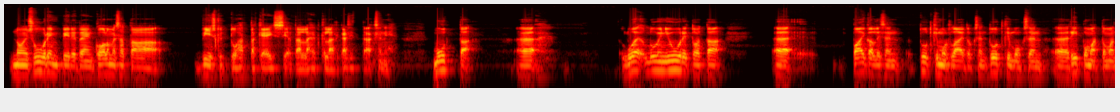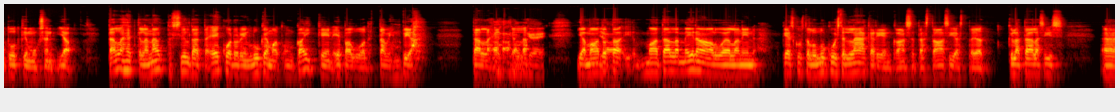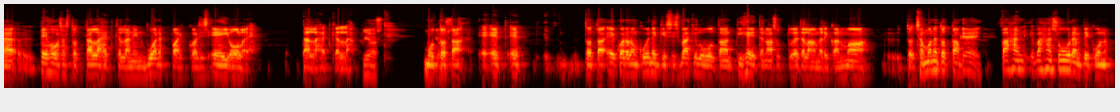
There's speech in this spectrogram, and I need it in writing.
noin suurin piirtein 350 000 keissiä tällä hetkellä käsittääkseni. Mutta äh, luin juuri tota, äh, paikallisen tutkimuslaitoksen tutkimuksen, riippumattoman tutkimuksen, ja tällä hetkellä näyttää siltä, että Ecuadorin lukemat on kaikkein epäluotettavimpia tällä hetkellä. Okay. Ja mä oon, tota, mä oon tällä meidän alueella niin keskustellut lukuisten lääkärien kanssa tästä asiasta ja kyllä täällä siis ää, teho-osastot tällä hetkellä, niin vuodepaikkoja siis ei ole tällä hetkellä. Mutta tota, et, et, tota, Ecuador on kuitenkin siis väkiluvultaan tiheiten asuttu Etelä-Amerikan maa. Semmoinen tota, okay. vähän, vähän suurempi kuin,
